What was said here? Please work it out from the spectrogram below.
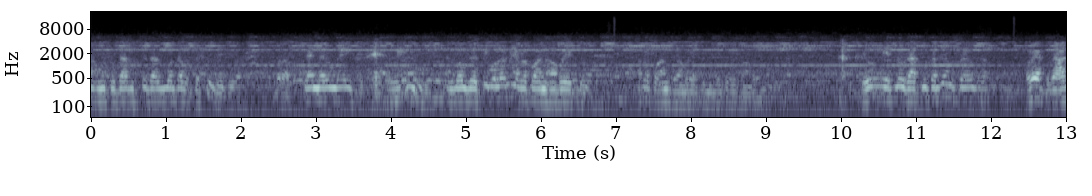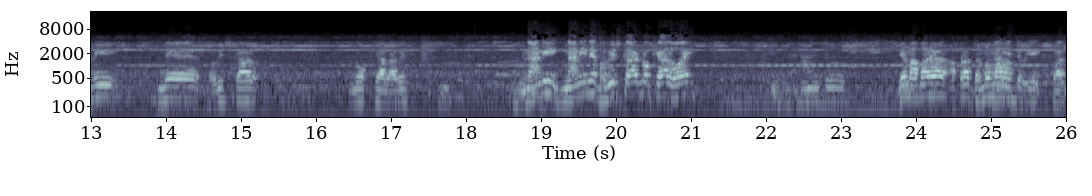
હું સુધાર સુધાર બોલતા બોલતા શું જતી બરાબર. મેરું ગઈ અને બહુ વ્યસ્તી બોલો ને આપણે કોણ સાંભળે એટલું? આપણે કોણ સાંભળે એટલું? બીજું કોઈ સાંભળે એવું એટલું રાતનું કરજો ને પ્રયોગ હવે જ્ઞાની ને ભવિષ્યકાળ નો ખ્યાલ આવે. જ્ઞાની જ્ઞાનીને ભવિષ્યકાળ નો ખ્યાલ હોય? જેમ અમારે આપણા ધર્મમાં એક સવાલ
